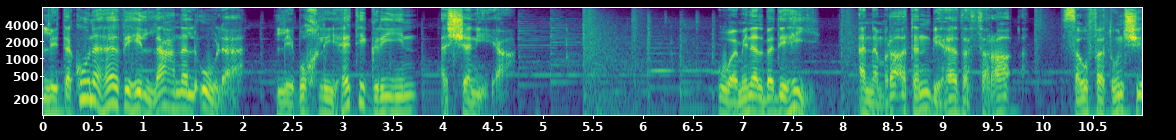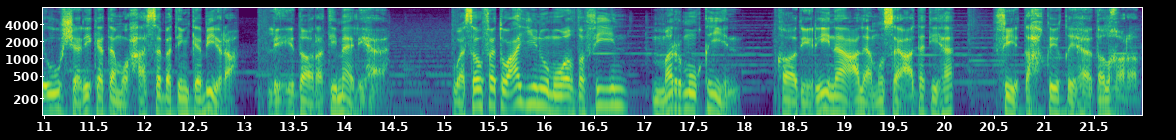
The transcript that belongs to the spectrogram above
لتكون هذه اللعنة الأولى لبخل هيتي جرين الشنيع. ومن البديهي أن امرأة بهذا الثراء سوف تنشئ شركة محاسبة كبيرة لإدارة مالها. وسوف تعين موظفين مرموقين قادرين على مساعدتها في تحقيق هذا الغرض.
